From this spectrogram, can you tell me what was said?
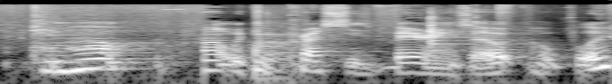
That came out. Now we can press these bearings out, hopefully.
